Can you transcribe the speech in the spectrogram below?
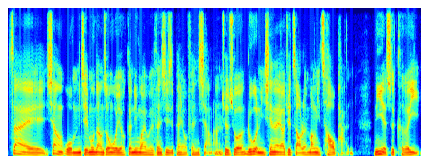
在像我们节目当中，我有跟另外一位分析师朋友分享啊，就是说，如果你现在要去找人帮你操盘，你也是可以，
